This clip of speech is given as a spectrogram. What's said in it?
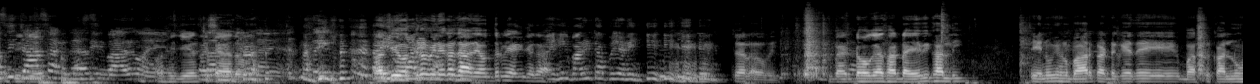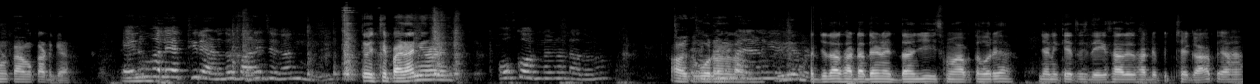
ਅਸੀਂ ਜਾ ਸਕਦੇ ਹਾਂ ਅਸੀਂ ਬਾਹਰੋਂ ਆਏ ਅਸੀਂ ਜੇਲ੍ਹ ਚ ਕੈਦ ਹੋ। ਗਏ ਅਸੀਂ ਉਧਰੋਂ ਵੀ ਨਿਕਲ ਸਕਦੇ ਉਧਰ ਵੀ ਹੈਗੀ ਜਗ੍ਹਾ। ਅਹੀਂ ਬਾਰੀ ਟੱਪ ਜਾਣੀ। ਚਲੋ ਬਈ ਬੈੱਡ ਹੋ ਗਿਆ ਸਾਡਾ ਇਹ ਵੀ ਖਾਲੀ। ਤੇ ਇਹਨੂੰ ਵੀ ਹੁਣ ਬਾਹਰ ਕੱਢ ਕੇ ਤੇ ਬਸ ਕੱਲ ਨੂੰ ਹੁਣ ਕੰਮ ਘਟ ਗਿਆ। ਇਹਨੂੰ ਹਲੇ ਇੱਥੇ ਹੀ ਰਹਿਣ ਦਿਓ ਬਾਹਰੇ ਜਗ੍ਹਾ ਨਹੀਂ ਹੈਗੀ। ਤੇ ਇੱਥੇ ਪੈਣਾ ਨਹੀਂ ਉਹਨਾਂ ਨੇ? ਉਹ ਕਾਰਨਰ ਨੂੰ ਲਾ ਦਿਓ ਨਾ। ਆ ਇੱਕ ਕੋਰਨ ਲਾ ਅੱਜ ਦਾ ਸਾਡਾ ਦਿਨ ਇਦਾਂ ਜੀ ਸਮਾਪਤ ਹੋ ਰਿਹਾ। ਯਾਨੀ ਕਿ ਤੁਸੀਂ ਦੇਖ ਸਕਦੇ ਹੋ ਸਾਡੇ ਪਿੱਛੇ ਗਾਹ ਪਿਆ ਹੈ।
